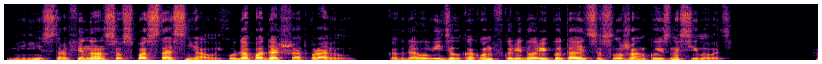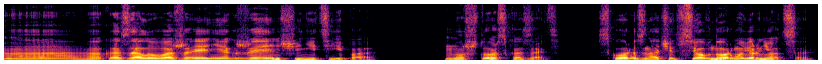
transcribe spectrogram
Министр финансов с поста снял и куда подальше отправил когда увидел, как он в коридоре пытается служанку изнасиловать. А, оказал уважение к женщине типа. Ну что сказать. Скоро, значит, все в норму вернется.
